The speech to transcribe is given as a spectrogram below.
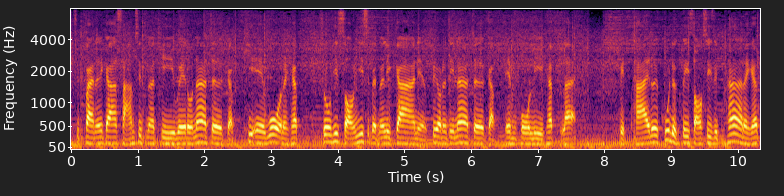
18นาฬิกา30 นาทีเวโรนาเจอกับคีเอโวนะครับ ช่วงที่ 2 21นาฬิกาเนี่ยฟิออเรนติน่าเจอกับเอมโปลีครับ และปิดท้ายด้วยคู่ดึกตี2 45นะครับ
